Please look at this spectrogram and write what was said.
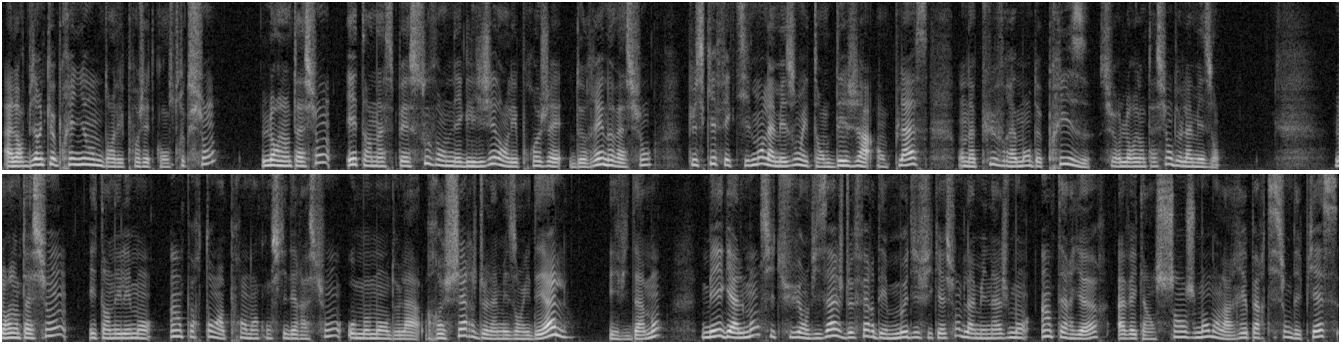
Alors bien que prégnante dans les projets de construction, l'orientation est un aspect souvent négligé dans les projets de rénovation, puisqu'effectivement la maison étant déjà en place, on n'a plus vraiment de prise sur l'orientation de la maison. L'orientation est un élément important à prendre en considération au moment de la recherche de la maison idéale, évidemment, mais également si tu envisages de faire des modifications de l'aménagement intérieur avec un changement dans la répartition des pièces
